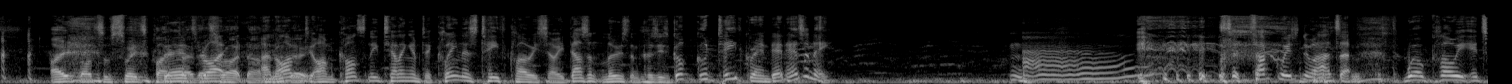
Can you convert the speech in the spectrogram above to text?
I eat lots of sweets, Chloe. That's, That's, right. darling. and I I'm, do. I'm constantly telling him to clean his teeth, Chloe, so he doesn't lose them because he's got good teeth, Granddad, hasn't he? Uh, it's a tough question to answer. Well, Chloe, it's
